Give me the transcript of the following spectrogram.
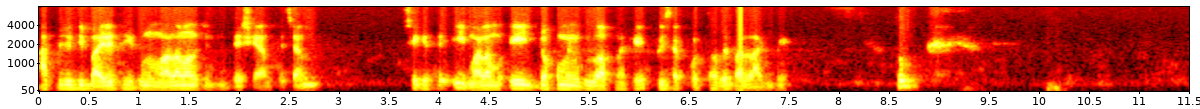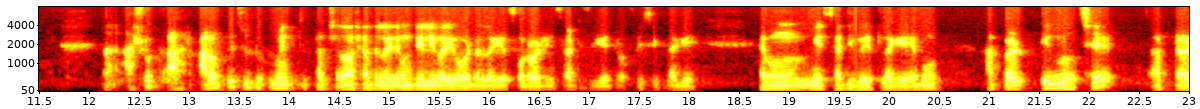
আপনি যদি বাইরে থেকে কোনো মালামাল যদি দেশে আনতে চান, সেক্ষেত্রে এই মালাম, এই ডকুমেন্টগুলো আপনাকে প্রিসার্ভ করতে হবে বা লাগবে। তো আসুক, আরও কিছু ডকুমেন্ট তার সাথে লাগে, যেমন ডেলিভারি অর্ডার লাগে ফরওয়ার্ডিং সার্টিফিকেট অফ রিসিপ্ট লাগে এবং মিড সার্টিফিকেট লাগে এবং আপনার এগুলো হচ্ছে আপনার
